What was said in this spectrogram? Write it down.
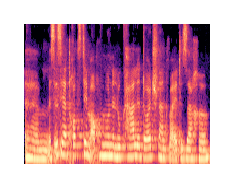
Ähm, es ist ja trotzdem auch nur eine lokale deutschlandweite Sache.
